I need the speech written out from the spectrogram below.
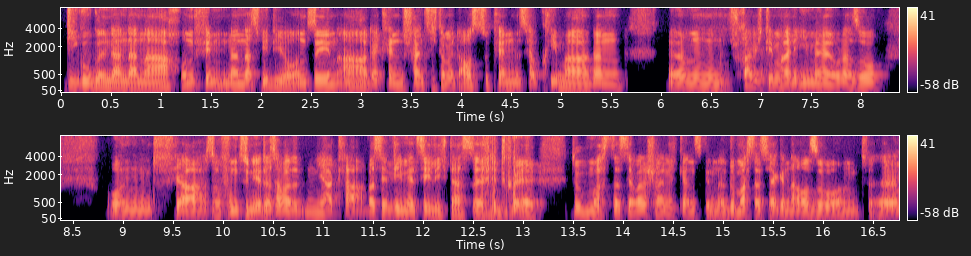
die googeln dann danach und finden dann das Video und sehen, ah, der kennt, scheint sich damit auszukennen, ist ja prima, dann ähm, schreibe ich dem mal eine E-Mail oder so. Und ja, so funktioniert das. Aber ja, klar, was, wem erzähle ich das? Du, du machst das ja wahrscheinlich ganz genau, du machst das ja genauso. Und äh,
